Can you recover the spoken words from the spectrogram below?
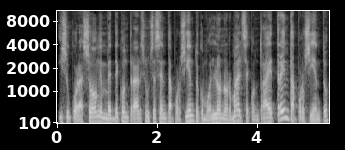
y su corazón en vez de contraerse un 60% como es lo normal, se contrae 30%,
